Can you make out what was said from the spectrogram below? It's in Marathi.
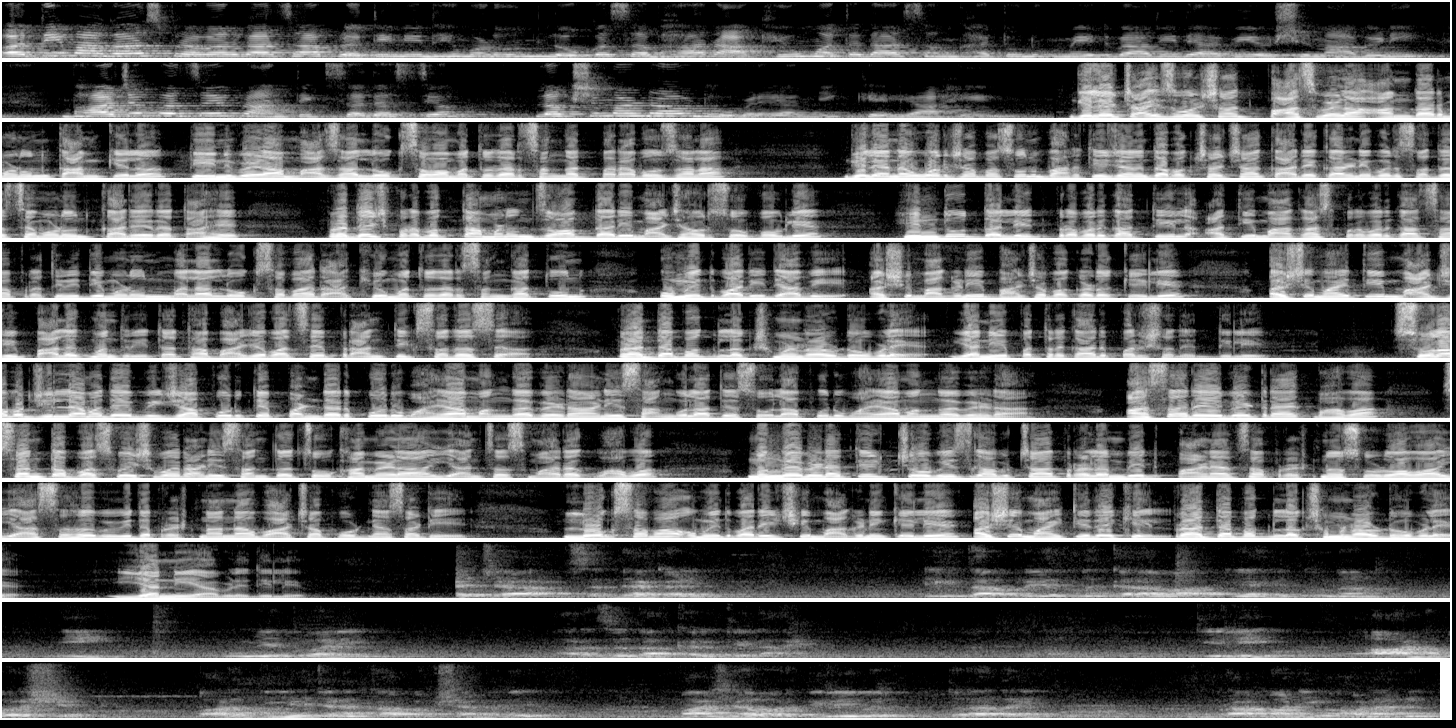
अतिमागास प्रवर्गाचा प्रतिनिधी म्हणून लोकसभा राखीव मतदारसंघातून उमेदवारी द्यावी अशी मागणी भाजपचे प्रांतिक सदस्य लक्ष्मणराव ढोबळे यांनी केली आहे. गेल्या चाळीस वर्षात पाच वेळा आमदार म्हणून काम केलं तीन वेळा माझा लोकसभा मतदारसंघात पराभव झाला. गेल्या नऊ वर्षापासून भारतीय जनता पक्षाच्या कार्यकारिणीवर सदस्य म्हणून कार्यरत आहे. प्रदेश प्रवक्ता म्हणून जबाबदारी माझ्यावर सोपवली आहे. हिंदू दलित प्रवर्गातील अतिमागास प्रवर्गाचा प्रतिनिधी म्हणून मला लोकसभा राखीव मतदारसंघातून उमेदवारी द्यावी अशी मागणी भाजपाकडे केली आहे अशी माहिती माजी पालकमंत्री तथा भाजपाचे प्रांतिक सदस्य प्राध्यापक लक्ष्मणराव ढोबळे यांनी पत्रकार परिषदेत दिली. सोलापूर जिल्ह्यामध्ये विजापूर ते पंढरपूर व्हाया मंगळवेढा आणि सांगोला ते सोलापूर व्हाया मंगळवेढा असा रेल्वे ट्रॅक व्हावा संत बसवेश्वर आणि संत चोखामेळा यांचं स्मारक व्हावं मंगळवेढ्यातील चोवीस गावच्या प्रलंबित पाण्याचा प्रश्न सोडवावा यासह विविध प्रश्नांना वाचा फोडण्यासाठी लोकसभा उमेदवारीची मागणी केली आहे अशी माहिती देखील प्राध्यापक लक्ष्मणराव ढोबळे यांनी यावेळी दिली. संध्याकाळी एकदा प्रयत्न करावा या हेतूनं मी उमेदवारी अर्ज दाखल केला आहे. गेली आठ वर्ष भारतीय जनता पक्षामध्ये माझ्यावर दिलेलं उत्तरादायित्व प्रामाणिकपणानं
